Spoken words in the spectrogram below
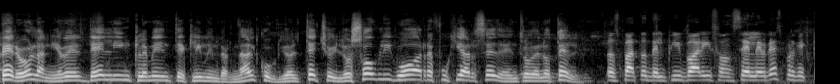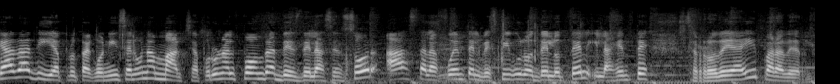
Pero la nieve del inclemente clima invernal cubrió el techo y los obligó a refugiarse dentro del hotel. Los patos del Peabody son célebres porque cada día protagonizan una marcha por una alfombra desde el ascensor hasta la fuente, el vestíbulo del hotel, y la gente se rodea ahí para verlos.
